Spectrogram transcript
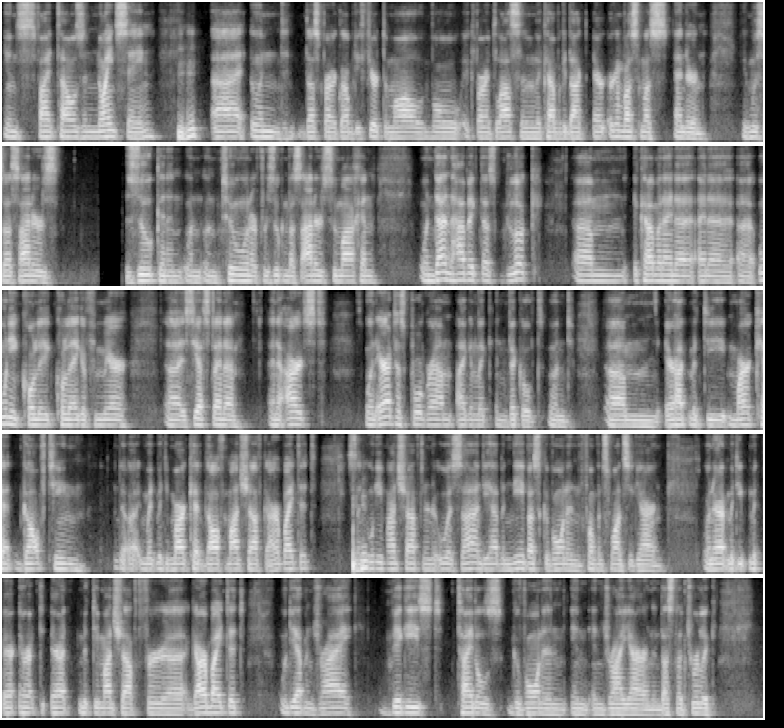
in 2019 mhm. uh, und das war, glaube ich, die vierte Mal, wo ich war entlassen und ich habe gedacht, irgendwas muss ändern. Ich muss was anderes suchen und, und, und tun oder versuchen, was anderes zu machen. Und dann habe ich das Glück, um, ich habe eine, eine uh, Uni-Kollege von mir, uh, ist jetzt eine, eine Arzt, und er hat das Programm eigentlich entwickelt und um, er hat mit die Marquette Golf Team, äh, mit, mit die Marquette Golf Mannschaft gearbeitet. Es ist eine mhm. Unimannschaft in den USA und die haben nie was gewonnen in 25 Jahren. Und er hat mit, die, er, er, hat, er hat mit die Mannschaft für, uh, gearbeitet und die haben drei Big East Titles gewonnen in, in drei Jahren. Und das natürlich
